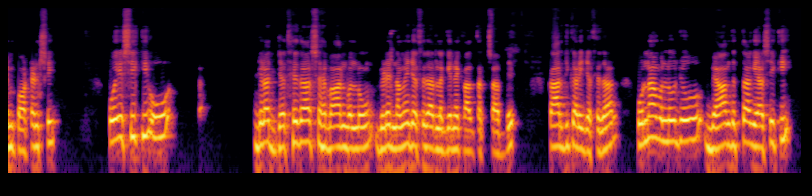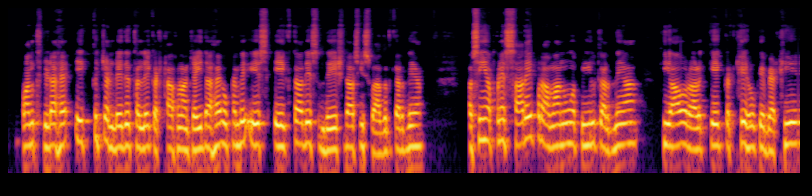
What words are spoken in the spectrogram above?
ਇੰਪੋਰਟੈਂਟ ਸੀ। ਉਹ ਇਹ ਸੀ ਕਿ ਉਹ ਜਿਹੜਾ ਜਥੇਦਾਰ ਸਹਿਬਾਨ ਵੱਲੋਂ, ਜਿਹੜੇ ਨਵੇਂ ਜਥੇਦਾਰ ਲੱਗੇ ਨੇ ਅਕਾਲ ਤਖਤ ਸਾਹਿਬ ਦੇ, ਕਾਰਜਕਾਰੀ ਜਥੇਦਾਰ, ਉਹਨਾਂ ਵੱਲੋਂ ਜੋ ਬਿਆਨ ਦਿੱਤਾ ਗਿਆ ਸੀ ਕਿ ਪੰਥ ਜਿਹੜਾ ਹੈ, ਇੱਕ ਝੰਡੇ ਦੇ ਥੱਲੇ ਇਕੱਠਾ ਹੋਣਾ ਚਾਹੀਦਾ ਹੈ। ਉਹ ਕਹਿੰਦੇ, ਇਸ ਏਕਤਾ ਦੇ ਸੰਦੇਸ਼ ਦਾ ਅਸੀਂ ਸਵਾਗਤ ਕਰਦੇ ਹਾਂ। ਅਸੀਂ ਆਪਣੇ ਸਾਰੇ ਭਰਾਵਾਂ ਨੂੰ ਅਪੀਲ ਕਰਦੇ ਹਾਂ ਕਿ ਆਓ ਰਲ ਕੇ ਇਕੱਠੇ ਹੋ ਕੇ ਬੈਠੀਏ।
